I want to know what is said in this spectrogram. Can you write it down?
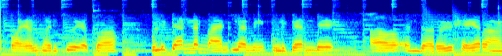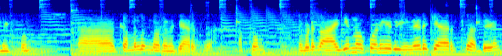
അപ്പൊ അയാൾ മരിച്ചുപോയി. അപ്പൊ പുള്ളിക്കാരന്റെ മാൻഡിൽ അല്ലെങ്കിൽ പുള്ളിക്കാരന്റെ എന്താ പറയുക ഹെയർ ആണ് ഇപ്പം കമൽ എന്ന് പറയുന്ന ക്യാരക്ടർ അപ്പം നമ്മുടെ നായികൻ നോക്കുവാണെങ്കിൽ റീനയുടെ ക്യാരക്ടർ അദ്ദേഹം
